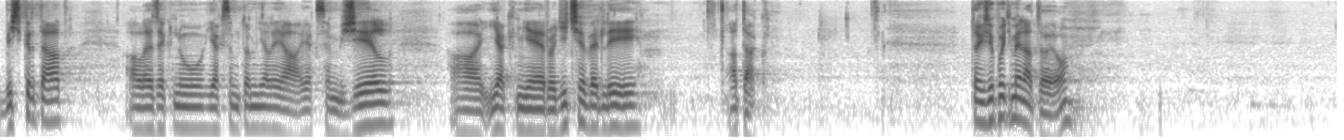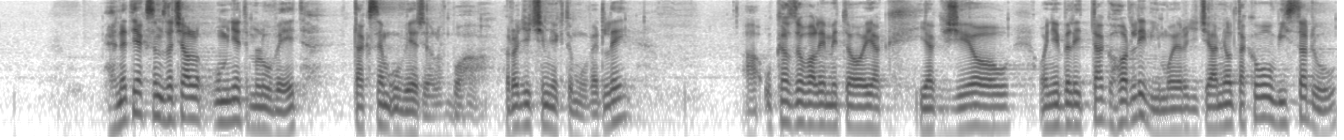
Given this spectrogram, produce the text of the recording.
vyškrtat, ale řeknu, jak jsem to měl já, jak jsem žil, a jak mě rodiče vedli a tak. Takže pojďme na to, jo? Hned jak jsem začal umět mluvit, tak jsem uvěřil v Boha. Rodiče mě k tomu vedli a ukazovali mi to, jak, jak žijou. Oni byli tak horliví, moje rodiče. Já měl takovou výsadu,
